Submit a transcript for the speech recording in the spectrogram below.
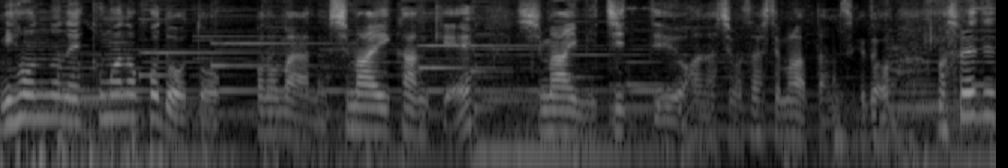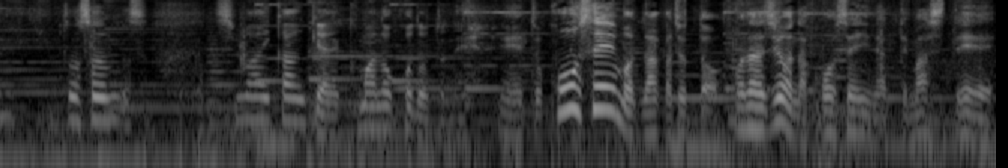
日本のね熊野古道とこの前あの姉妹関係姉妹道っていうお話もさせてもらったんですけど、まあ、それでとその姉妹関係で熊野古道とね、えー、と構成もなんかちょっと同じような構成になってまして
